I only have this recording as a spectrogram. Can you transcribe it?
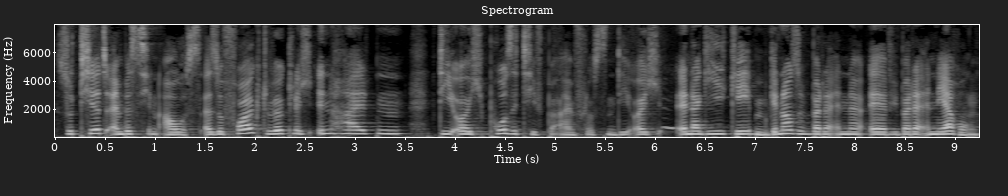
sortiert ein bisschen aus. Also folgt wirklich Inhalten, die euch positiv beeinflussen, die euch Energie geben, genauso wie bei der, äh, wie bei der Ernährung.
